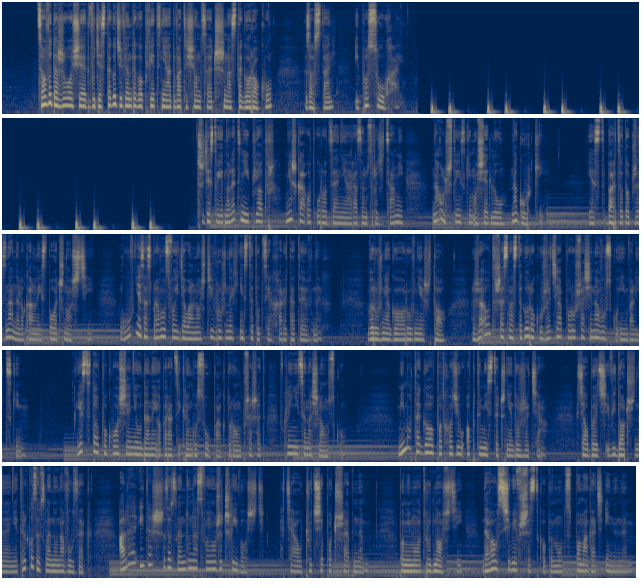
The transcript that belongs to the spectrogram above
Co wydarzyło się 29 kwietnia 2013 roku? Zostań i posłuchaj. 31-letni Piotr mieszka od urodzenia razem z rodzicami na olsztyńskim osiedlu Nagórki. Jest bardzo dobrze znany lokalnej społeczności, głównie za sprawą swojej działalności w różnych instytucjach charytatywnych. Wyróżnia go również to, że od 16 roku życia porusza się na wózku inwalidzkim. Jest to pokłosie nieudanej operacji kręgosłupa, którą przeszedł w klinice na Śląsku. Mimo tego podchodził optymistycznie do życia. Chciał być widoczny nie tylko ze względu na wózek, ale i też ze względu na swoją życzliwość. Chciał czuć się potrzebnym. Pomimo trudności, dawał z siebie wszystko, by móc pomagać innym.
